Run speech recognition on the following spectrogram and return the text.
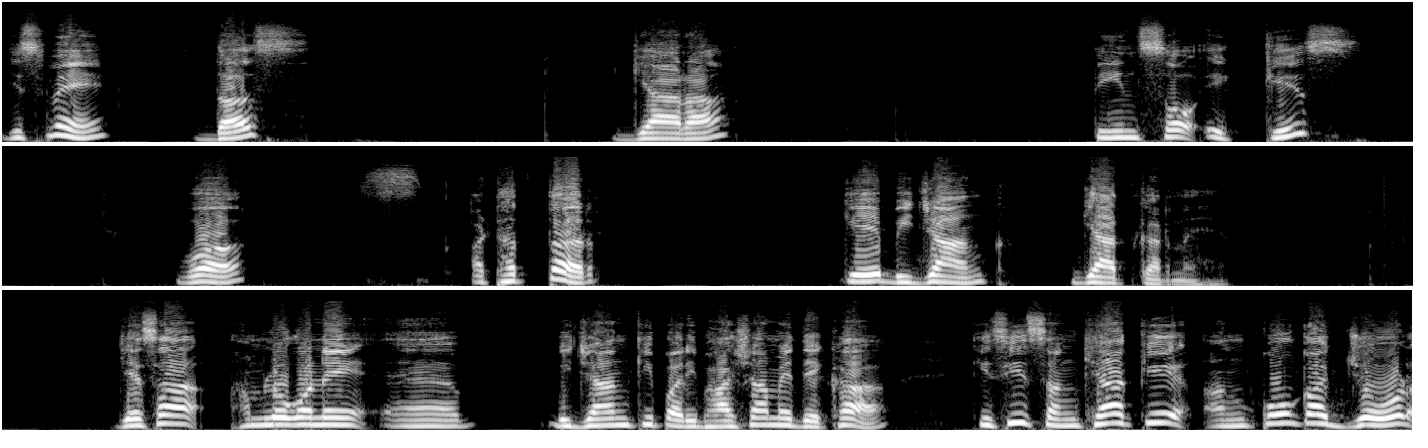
जिसमें दस, ग्यारह, तीन सौ इक्कीस व अठहत्तर के बीजांक ज्ञात करने हैं। जैसा हम लोगों ने बीजांक की परिभाषा में देखा, किसी संख्या के अंकों का जोड़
